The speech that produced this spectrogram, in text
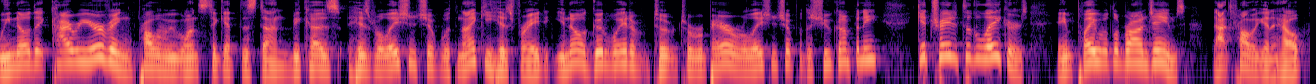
We know that Kyrie Irving probably wants to get this done because his relationship with Nike has frayed. You know, a good way to, to, to repair a relationship with a shoe company? Get traded to the Lakers and play with LeBron James. That's probably going to help.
